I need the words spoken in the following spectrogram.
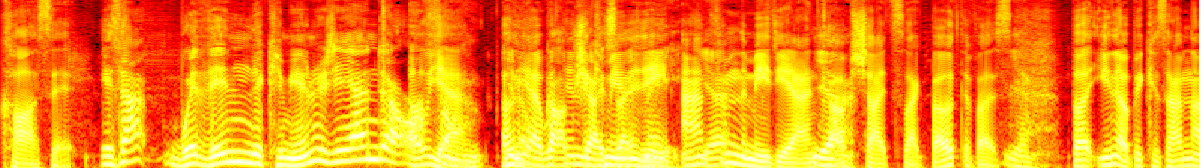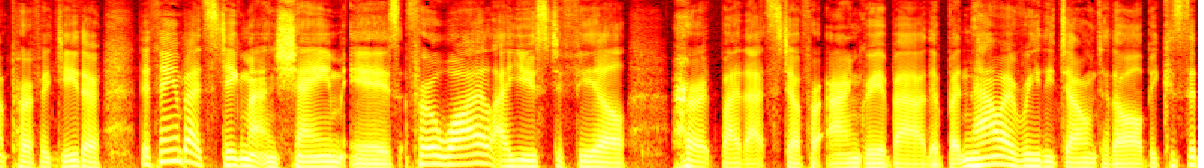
closet. Is that within the community and or oh yeah, from, oh yeah, within the community like and yeah. from the media and yeah. gobshites like both of us. Yeah. But you know, because I'm not perfect either. The thing about stigma and shame is, for a while, I used to feel hurt by that stuff or angry about it, but now I really don't at all because the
